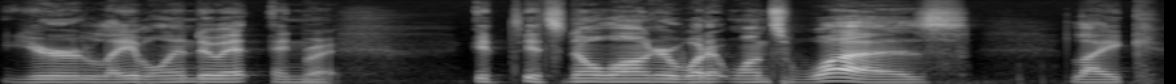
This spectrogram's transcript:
your label into it, and Right. it it's no longer what it once was. Like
